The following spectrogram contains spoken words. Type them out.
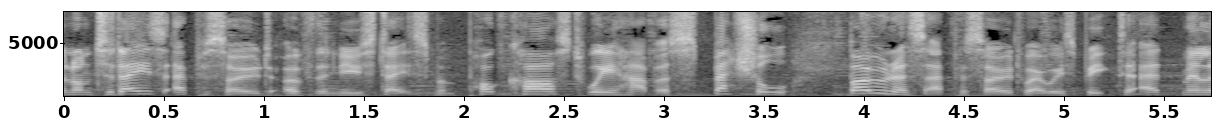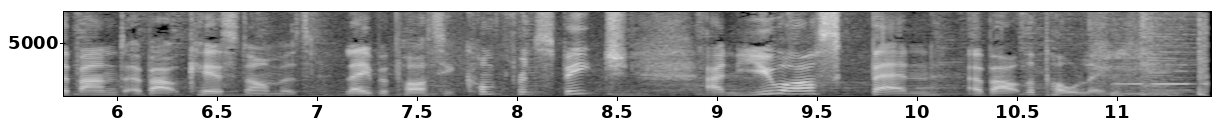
And on today's episode of the New Statesman podcast, we have a special bonus episode where we speak to Ed Miliband about Keir Starmer's Labour Party conference speech, and you ask Ben about the polling.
